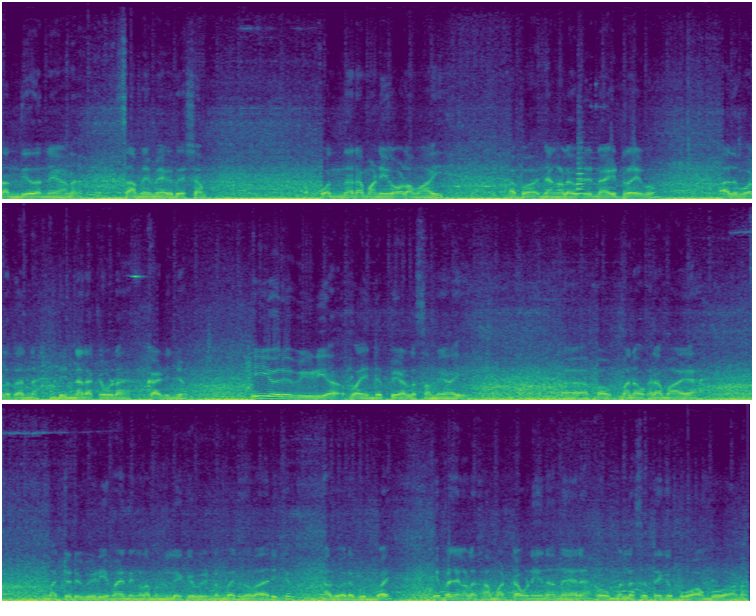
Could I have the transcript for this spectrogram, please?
സന്ധ്യ തന്നെയാണ്. സമയം ഏകദേശം ഒന്നര മണിയോളമായി. അപ്പോൾ ഞങ്ങൾ ഒരു നൈറ്റ് ഡ്രൈവും അതുപോലെ തന്നെ ഡിന്നറൊക്കെ ഇവിടെ കഴിഞ്ഞു. ഈ ഒരു വീഡിയോ വൈൻഡപ്പ് ചെയ്യാനുള്ള സമയമായി. അപ്പോൾ മനോഹരമായ മറ്റൊരു വീഡിയോയുമായി നിങ്ങളുടെ മുന്നിലേക്ക് വീണ്ടും വരുന്നതായിരിക്കും. അതുവരെ ഗുഡ് ബൈ ഇപ്പോൾ ഞങ്ങൾ ഹമ ടൗണിൽ നിന്ന് നേരെ ഓമല്ലസത്തേക്ക് പോകാൻ പോവുകയാണ്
